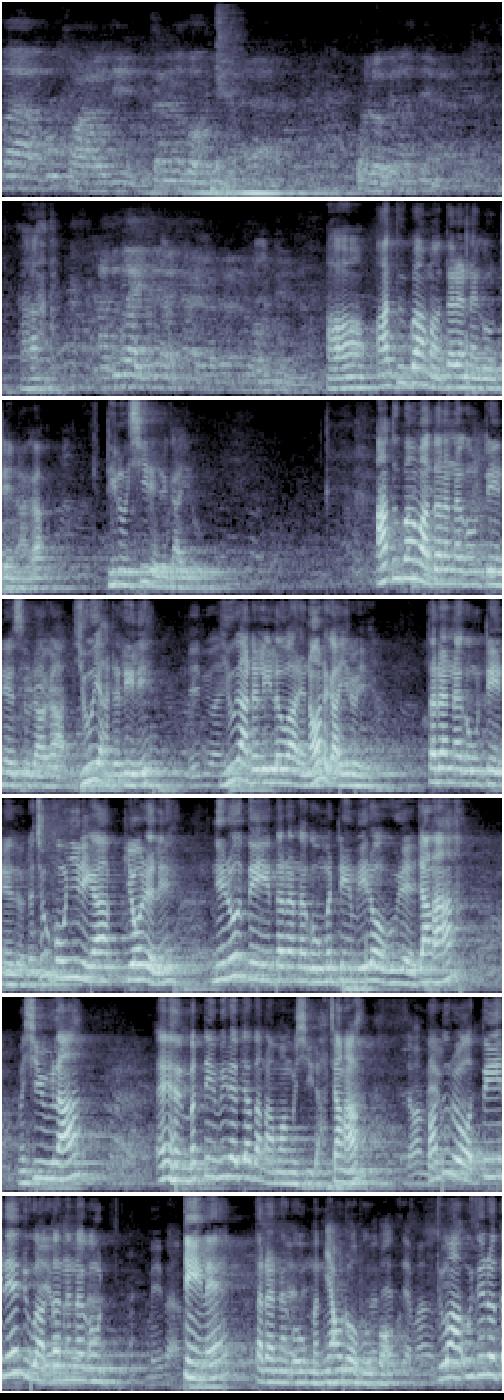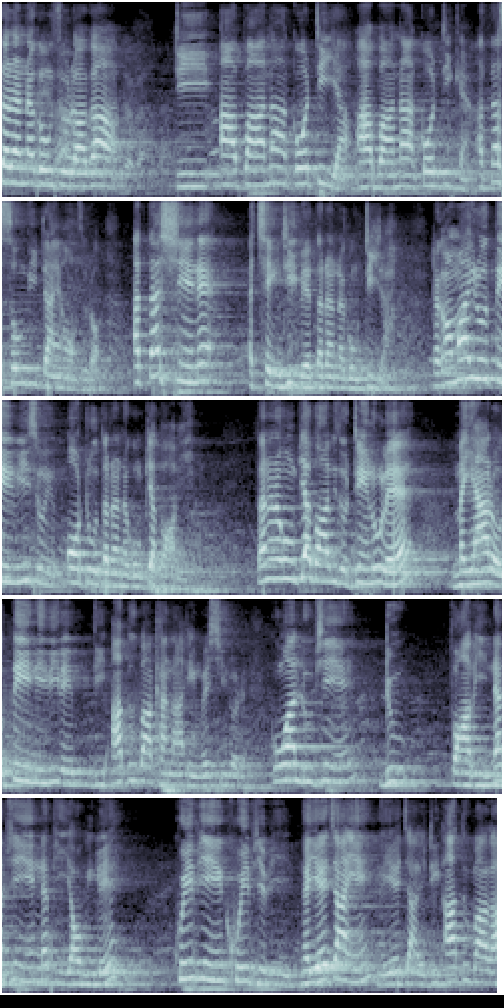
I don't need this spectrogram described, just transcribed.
ကဘုရားလို့ဒီတန်တော့ဘယ်လိုလဲသိနေဟာအတူကရင်းနေတယ်တန်တော့သိနေအာအာတုပမှာတရဏဂုံတင်တာကဒီလိုရှိတယ်တခါကြီးတို့အာတုပမှာတရဏဂုံတင်တယ်ဆိုတာကရိုးရဒလေးလေရိုးရဒလေးလောက်ရတယ်နော်တခါကြီးတို့ရေတရဏဂုံတင်တယ်ဆိုတချို့ဘုန်းကြီးတွေကပြောတယ်လေနင်တို့တင်ရင်တရဏဂုံမတင်ပေးတော့ဘူးတဲ့ကြားလားမရှိဘူးလားအဲမတင်ပေးတဲ့ပြဿနာမှမရှိတာကြားလား ဘာလို့တော့တေတဲ့လူကတရဏဂုံမေးပါတင်လဲတရဏဂုံမမြောက်တော့ဘူးပေါ့သူကဦးဇင်းတို့တရဏဂုံဆိုတာကဒီအာပါဏကောတိယအာပါဏကောတိကံအသက်ဆုံးသည့်တိုင်အောင်ဆိုတော့အသက်ရှင်တဲ့အချိန်ထိပဲတရဏဂုံတည်တာတကောင်မကြီးတို့တည်ပြီးဆိုရင်အော်တိုတရဏဂုံပြတ်သွားပြီတရဏဂုံပြတ်သွားပြီဆိုတင်လို့လည်းမရတော့တည်နေပြီလေဒီအာတုပခန္ဓာအိမ်ပဲရှိတော့တယ်ကိုကလူဖြစ်ရင်လူသွားပြီနတ်ဖြစ်ရင်နတ်ပြည်ရောက်ပြီလေ ခွေးဖြစ်ရင်ခွေးဖြစ်ပြီငရဲကြရင်ငရဲကြပြီဒီအာတုပက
